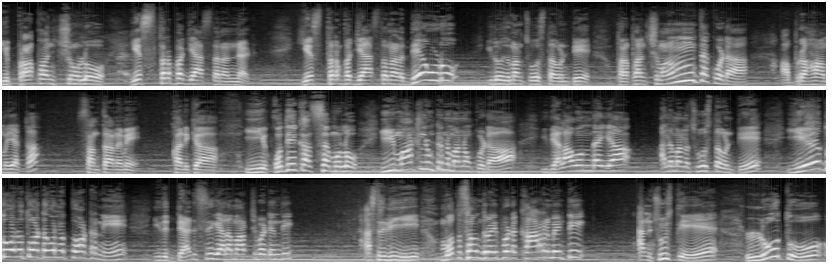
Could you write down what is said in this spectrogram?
ఈ ప్రపంచంలో విస్తరింపజేస్తానన్నాడు. చేస్తానన్న దేవుడు. ఈరోజు మనం చూస్తూ ఉంటే ప్రపంచమంతా కూడా అబ్రహాము యొక్క సంతానమే. కనుక ఈ కొద్ది కష్టములో ఈ మాటలు ఉంటున్న మనం కూడా ఇది ఎలా ఉందయ్యా అని మనం చూస్తూ ఉంటే ఏ దోన తోట ఉన్న తోటని ఇది డెడ్సీగా ఎలా మార్చబడింది? అసలు ఇది మొత్త సముద్రం అయిపోవడం కారణం ఏంటి? అని చూస్తే లోతు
